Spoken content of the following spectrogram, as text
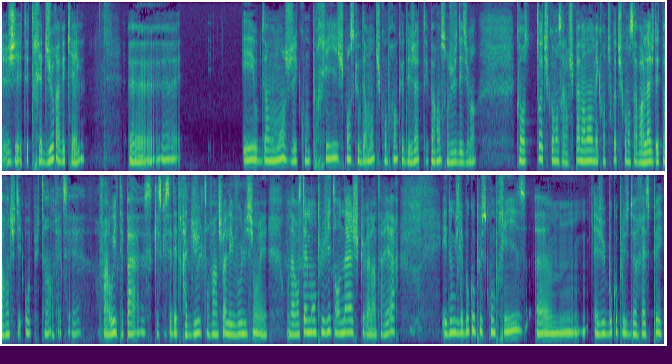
j'ai été très dure avec elle. Euh, et au bout d'un moment, j'ai compris, je pense qu'au bout d'un moment, tu comprends que déjà tes parents sont juste des humains. Quand toi tu commences, alors je suis pas maman, mais quand toi tu commences à avoir l'âge d'être parent, tu dis oh putain, en fait c'est, enfin oui, t'es pas, qu'est-ce que c'est d'être adulte, enfin tu vois l'évolution et on avance tellement plus vite en âge qu'à l'intérieur. Et donc je l'ai beaucoup plus comprise euh, et j'ai eu beaucoup plus de respect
